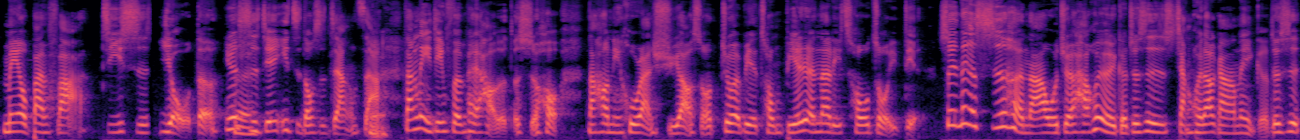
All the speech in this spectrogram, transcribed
没有办法及时有的，因为时间一直都是这样子啊。当你已经分配好了的时候，然后你忽然需要的时候，就会别从别人那里抽走一点。所以那个失衡啊，我觉得还会有一个，就是想回到刚刚那个，就是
